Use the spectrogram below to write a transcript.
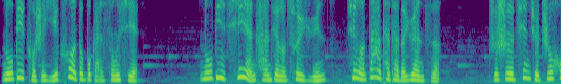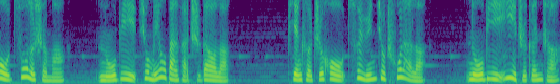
奴婢可是一刻都不敢松懈。奴婢亲眼看见了翠云进了大太太的院子，只是进去之后做了什么，奴婢就没有办法知道了。片刻之后，翠云就出来了，奴婢一直跟着，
